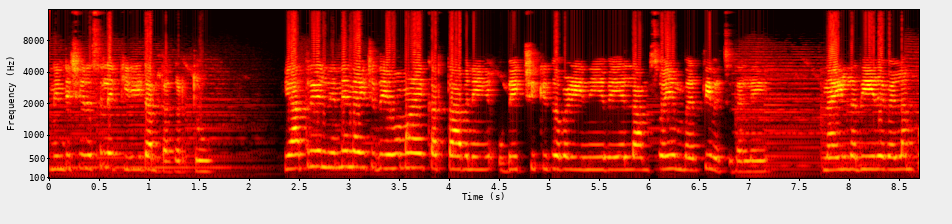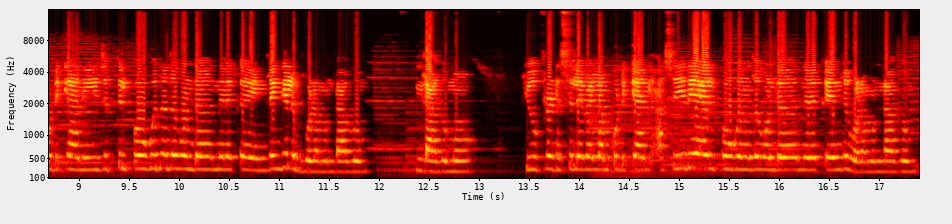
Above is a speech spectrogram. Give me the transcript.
നിന്റെ ശിരസിലെ കിരീടം തകർത്തു. യാത്രയിൽ നിന്നെ നയിച്ച ദൈവമായ കർത്താവിനെ ഉപേക്ഷിക്കുക വഴി നീ ഇവയെല്ലാം സ്വയം വരുത്തി വെച്ചതല്ലേ നൈൽ നദിയിലെ വെള്ളം കുടിക്കാൻ ഈജിപ്തിൽ പോകുന്നത് കൊണ്ട് നിനക്ക് എന്തെങ്കിലും ഗുണമുണ്ടാകും? ഉണ്ടാകുമോ? യൂഫ്രഡസിലെ വെള്ളം കുടിക്കാൻ അസീറിയയിൽ പോകുന്നത് കൊണ്ട് നിനക്ക് എന്ത് ഗുണമുണ്ടാകും?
